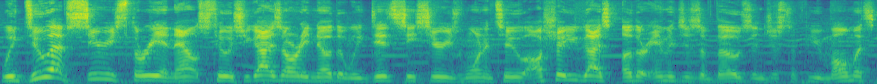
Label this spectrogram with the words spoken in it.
we do have Series 3 announced to us. You guys already know that we did see Series 1 and 2. I'll show you guys other images of those in just a few moments,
